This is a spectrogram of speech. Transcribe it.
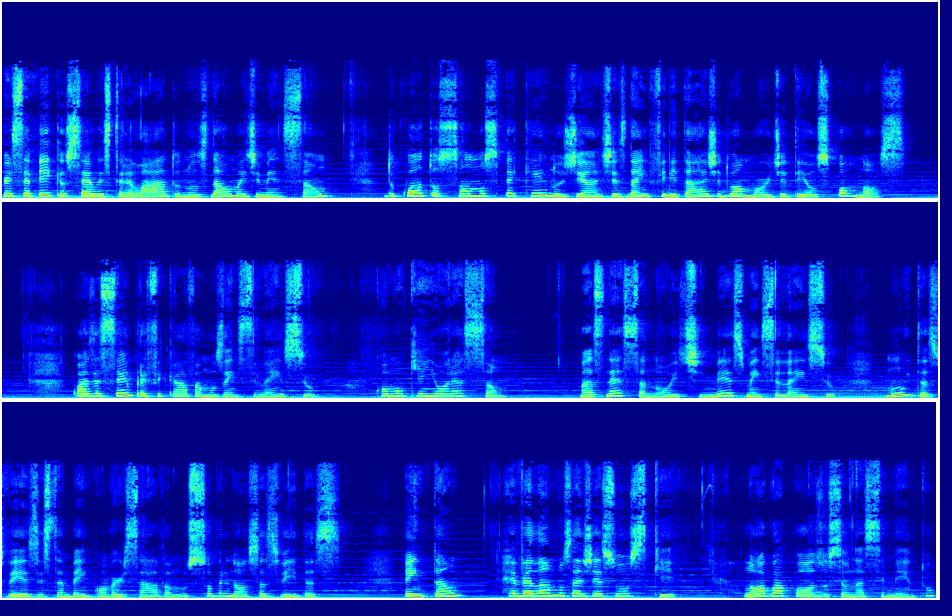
Percebi que o céu estrelado nos dá uma dimensão do quanto somos pequenos diante da infinidade do amor de Deus por nós. Quase sempre ficávamos em silêncio, como que em oração. Mas nessa noite, mesmo em silêncio, Muitas vezes também conversávamos sobre nossas vidas. Então, revelamos a Jesus que, logo após o seu nascimento,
